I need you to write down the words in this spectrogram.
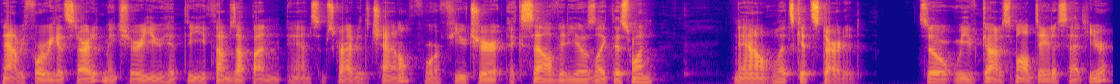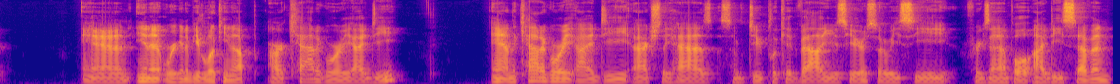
Now, before we get started, make sure you hit the thumbs up button and subscribe to the channel for future Excel videos like this one. Now let's get started. So we've got a small data set here and in it we're going to be looking up our category ID and the category ID actually has some duplicate values here. So we see, for example, ID 7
